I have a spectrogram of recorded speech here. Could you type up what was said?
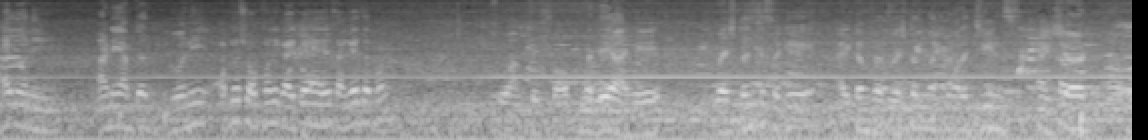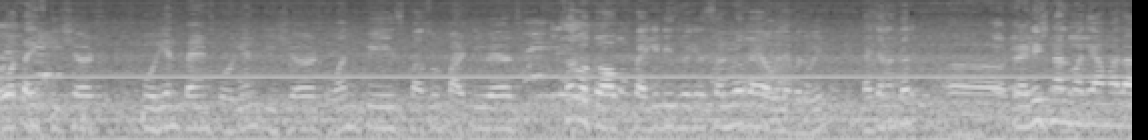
हाय धोनी आणि आमच्या धोनी आपल्या शॉपमध्ये काय काय आहे सांगायचं आपण? सो आमच्या शॉपमध्ये आहे वेस्टर्नचे सगळे आयटम्स आहेत. वेस्टर्नमध्ये तुम्हाला jeans T shirt over size T shirt Korean pant Korean T shirt one पीसपासून पार्टीवेअर सर्व क्रॉप्स पॅकेटीज वगैरे सगळं काही अवेलेबल होईल. त्याच्यानंतर ट्रेडिशनलमध्ये आम्हाला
